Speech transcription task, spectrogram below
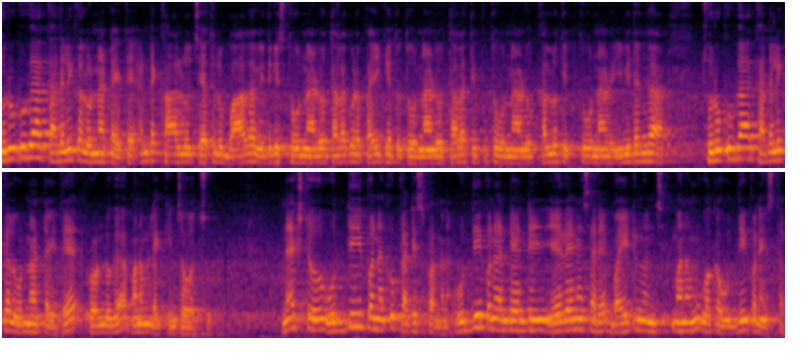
చురుకుగా కదలికలు ఉన్నట్టయితే అంటే కాళ్ళు చేతులు బాగా విదిలిస్తూ ఉన్నాడు తల కూడా పైకెత్తుతూ ఉన్నాడు తల తిప్పుతూ ఉన్నాడు కళ్ళు తిప్పుతూ ఉన్నాడు ఈ విధంగా చురుకుగా కదలికలు ఉన్నట్టయితే రెండుగా మనం లెక్కించవచ్చు. నెక్స్ట్ ఉద్దీపనకు ప్రతిస్పందన. ఉద్దీపన అంటే ఏంటి? ఏదైనా సరే బయట నుంచి మనము ఒక ఉద్దీపన ఇస్తాం.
